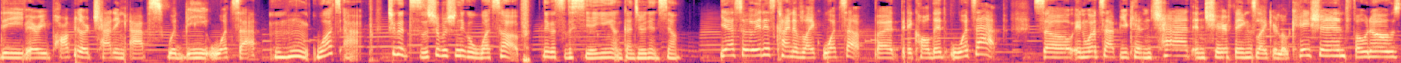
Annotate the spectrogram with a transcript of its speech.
the very popular chatting apps would be WhatsApp. 嗯哼，WhatsApp 这个词是不是那个 What's up 那个词的谐音啊？感觉有点像。Yeah, so it is kind of like What's up, but they called it WhatsApp. So in WhatsApp, you can chat and share things like your location, photos,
